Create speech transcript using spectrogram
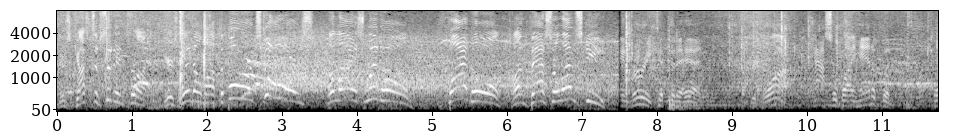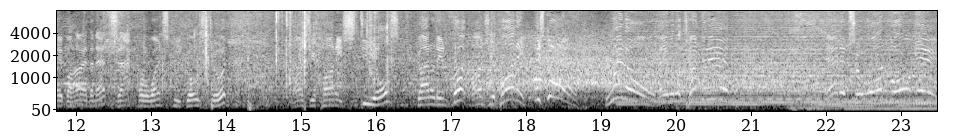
There's Gustafsson in front. Here's Lindholm off the board. Scores! Elias Lindholm. Five hole on Vasilevskiy. And Murray tipped it ahead. Dubois hassled by Hanifin. Play behind the net. Zach Werenski goes to it. Mangiapane steals. Got it in front. Mangiapane. They score! Lindholm able to tuck it in. And it's a one-goal game.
